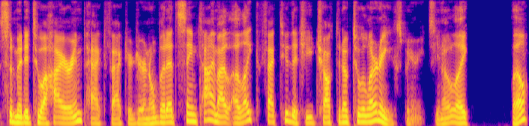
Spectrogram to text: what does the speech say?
submitted to a higher impact factor journal, but at the same time, I, I like the fact too that you chalked it up to a learning experience. You know, like, well,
